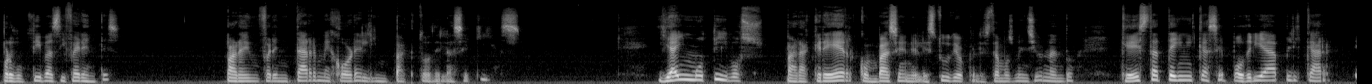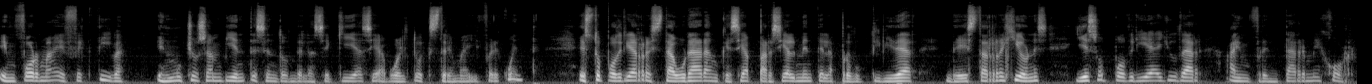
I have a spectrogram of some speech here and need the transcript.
productivas diferentes para enfrentar mejor el impacto de las sequías. Y hay motivos para creer, con base en el estudio que le estamos mencionando, que esta técnica se podría aplicar en forma efectiva en muchos ambientes en donde la sequía se ha vuelto extrema y frecuente. Esto podría restaurar, aunque sea parcialmente, la productividad de estas regiones y eso podría ayudar a enfrentar mejor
